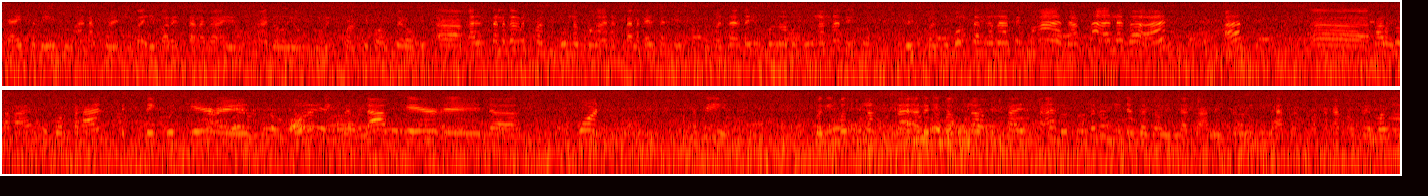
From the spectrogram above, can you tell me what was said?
kahit sabihin mong anak mo yun, iba-iba rin talaga yung responsible. Pero uh, talagang responsible ng mga anak talaga. Kasi pag tumanda na yung mga magulang natin, so responsible talaga natin mga anak na alagaan at uh, how to supportahan, take good care, and all the things that love, care, and uh, support. Kasi maging magulang din tayo, naging magulang din tayo sa ano, so talagang hindi nang gagawin lahat sa amin, pero hindi lahat ng pagkakataon may mga,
